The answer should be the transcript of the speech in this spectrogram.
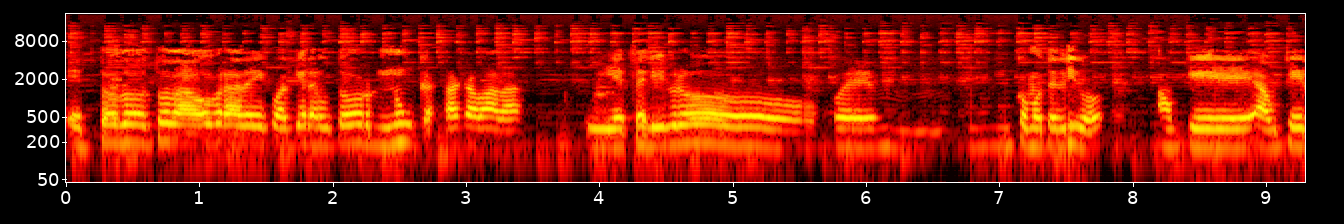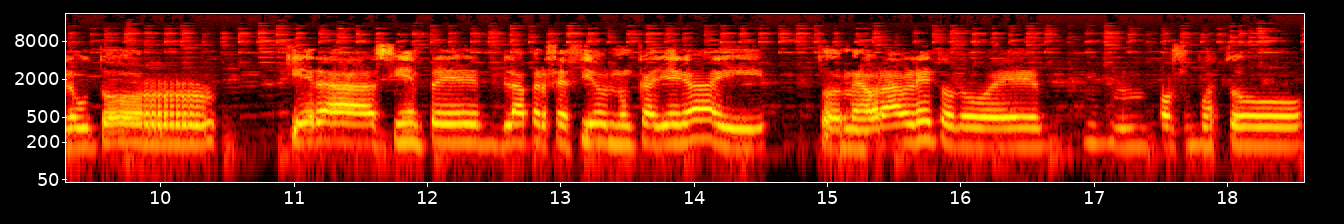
eh, todo, toda obra de cualquier autor nunca está acabada. Y este libro, pues, como te digo, aunque, aunque el autor quiera siempre la perfección, nunca llega y todo es mejorable, todo es, mm, por supuesto,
